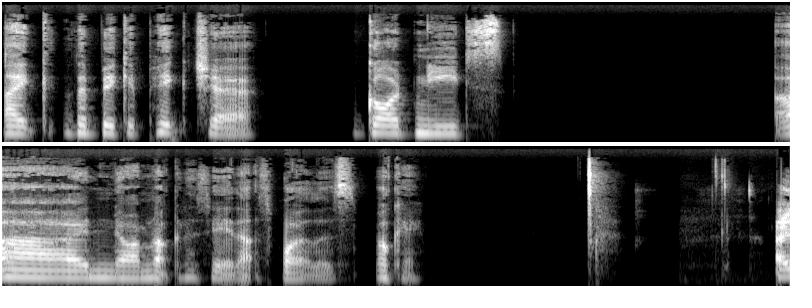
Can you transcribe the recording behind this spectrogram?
like the bigger picture, God needs. Uh no, I'm not going to say that. Spoilers. Okay. I,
